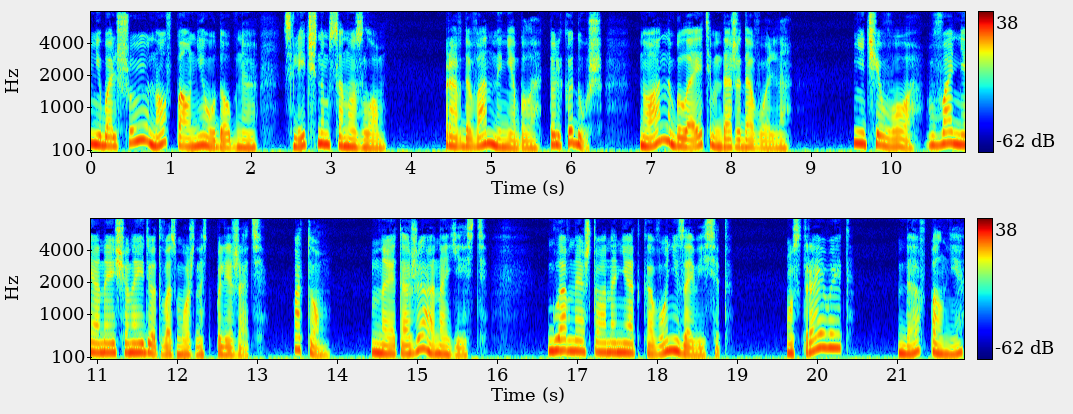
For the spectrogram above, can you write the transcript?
Небольшую, но вполне удобную, с личным санузлом. Правда, ванны не было, только душ. Но Анна была этим даже довольна. Ничего, в ванне она еще найдет возможность полежать. Потом. На этаже она есть. Главное, что она ни от кого не зависит. Устраивает? Да, вполне.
